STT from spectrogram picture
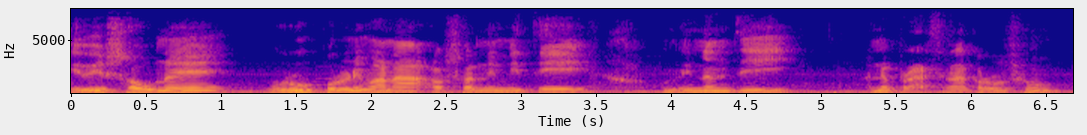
એવી સૌને ગુરુ પૂર્ણિમાના અવસર નિમિત્તે વિનંતી અને પ્રાર્થના કરું છું.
